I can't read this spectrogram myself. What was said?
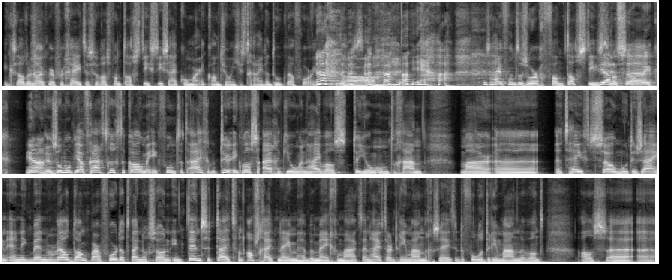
Ik zal er nooit meer vergeten. Ze was fantastisch. Die zei, kom maar, ik kan jointjes draaien. Dat doe ik wel voor je. Dus, ja. dus hij vond de zorg fantastisch. Ja, dat dus, snap eh, ik. Ja. Dus om op jouw vraag terug te komen, ik vond het eigenlijk. natuurlijk, Ik was eigenlijk jong en hij was te jong om te gaan. Maar eh, het heeft zo moeten zijn. En ik ben er wel dankbaar voor dat wij nog zo'n intense tijd van afscheid nemen hebben meegemaakt. En hij heeft daar drie maanden gezeten, de volle drie maanden. Want als, eh, eh,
